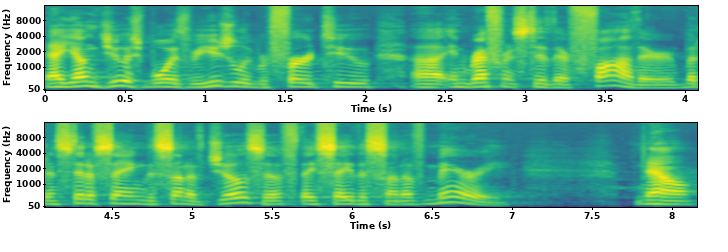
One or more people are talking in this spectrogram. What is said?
Now, young Jewish boys were usually referred to uh, in reference to their father, but instead of saying the son of Joseph, they say the son of Mary. Now,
